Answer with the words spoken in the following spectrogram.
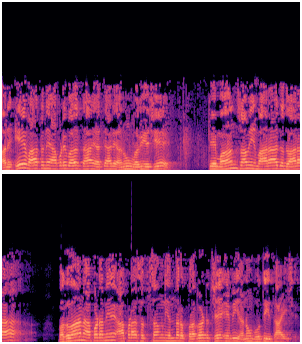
અને એ વાતને આપણે બધા અત્યારે અનુભવીએ છીએ કે મહંત સ્વામી મહારાજ દ્વારા ભગવાન આપણને આપણા સત્સંગની અંદર પ્રગટ છે એવી અનુભૂતિ થાય છે.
